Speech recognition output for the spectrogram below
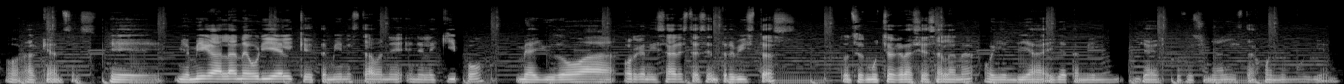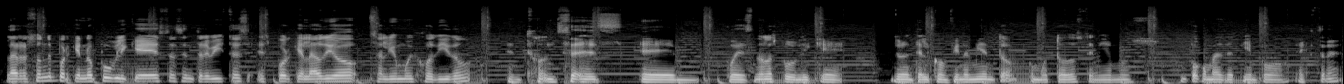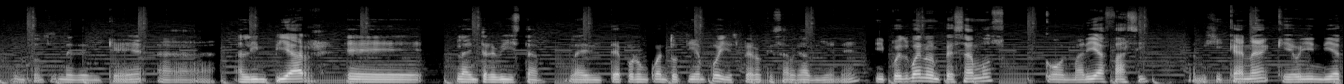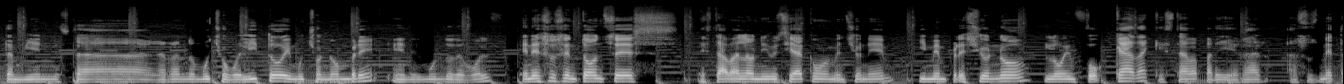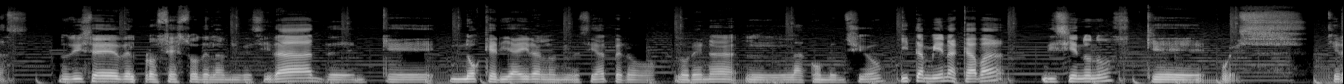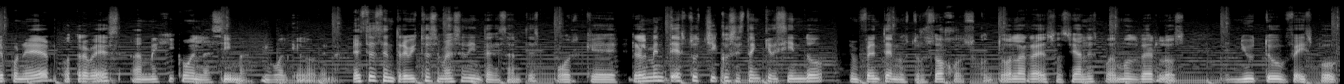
O Arkansas. Eh, mi amiga Alana Uriel, que también estaba en el equipo, me ayudó a organizar estas entrevistas entonces muchas gracias Alana. Hoy en día ella también ya es profesional y está jugando muy bien. La razón de por qué no publiqué estas entrevistas es porque el audio salió muy jodido. Entonces em, pues no los publiqué durante el confinamiento. Como todos teníamos un poco más de tiempo extra. Entonces me dediqué a, limpiar eh, la entrevista. La edité por un cuanto tiempo y espero que salga bien. ¿eh? Y pues bueno, empezamos con María Fasi, la mexicana que hoy en día también está agarrando mucho vuelito y mucho nombre en el mundo de golf. En esos entonces estaba en la universidad como mencioné y me impresionó lo enfocada que estaba para llegar a sus metas. Nos dice del proceso de la universidad, de que no quería ir a la universidad, pero Lorena la convenció. Y también acaba diciéndonos que pues quiere poner otra vez a México en la cima, igual que Lorena. Estas entrevistas se me hacen interesantes porque realmente estos chicos están creciendo enfrente de nuestros ojos. Con todas las redes sociales podemos verlos en YouTube, Facebook,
